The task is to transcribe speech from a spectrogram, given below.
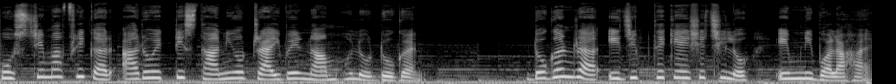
পশ্চিম আফ্রিকার আরও একটি স্থানীয় ট্রাইবের নাম হল ডোগান। ডোগানরা ইজিপ্ট থেকে এসেছিল, এমনি বলা হয়,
